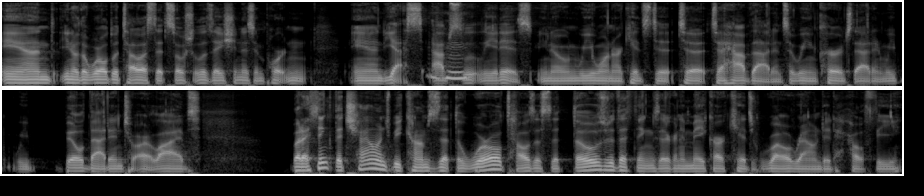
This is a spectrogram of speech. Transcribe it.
and, you know, the world would tell us that socialization is important. And yes, absolutely it is, you know, and we want our kids to, to, to have that. And so we encourage that and we, we build that into our lives. But I think the challenge becomes that the world tells us that those are the things that are going to make our kids well rounded, healthy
